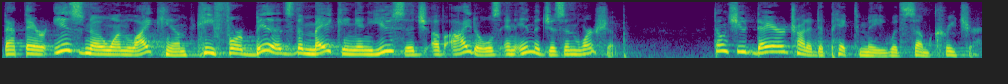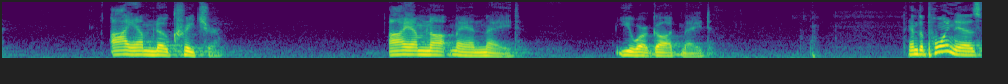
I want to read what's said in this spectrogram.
that there is no one like him, he forbids the making and usage of idols and images in worship. Don't you dare try to depict me with some creature. I am no creature. I am not man made. You are God made. And the point is,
